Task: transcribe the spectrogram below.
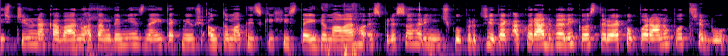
když přijdu na kavárnu a tam, kde mě znají, tak mi už automaticky chystají do malého espresso hrníčku, protože tak akorát velikost, kterou jako po ránu potřebu.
